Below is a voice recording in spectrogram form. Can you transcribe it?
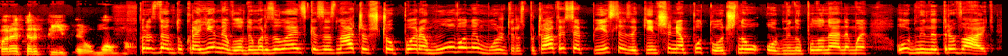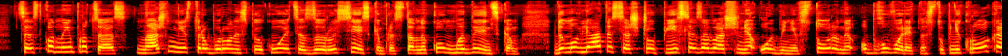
перетерпіти умовно. Президент України Володимир Зеленський зазначив, що перемовини можуть розпочатися після закінчення поточного обміну полоненими. Обміни тривають. Це складний процес. Наш міністр оборони спілкується з російським представником Мединським. Домовлятися, що після завершення обмінів сторони обговорять наступні кроки,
